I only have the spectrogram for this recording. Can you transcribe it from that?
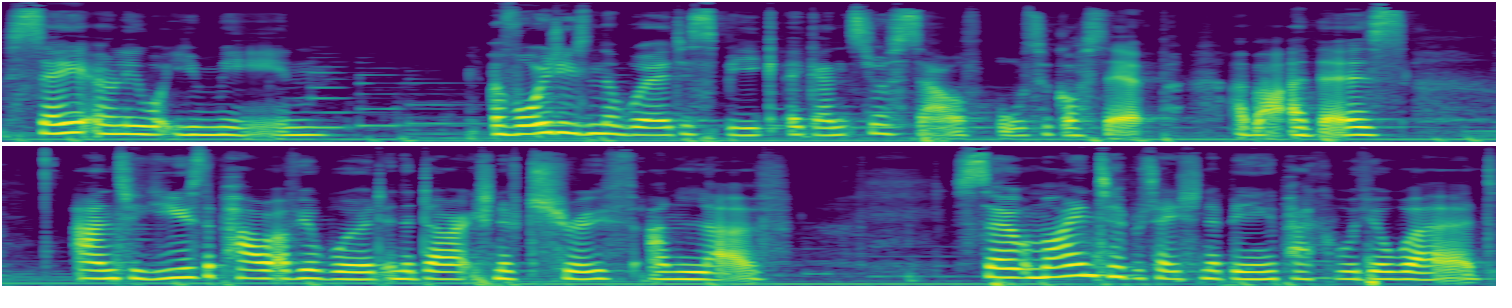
say only what you mean, avoid using the word to speak against yourself or to gossip about others, and to use the power of your word in the direction of truth and love. So, my interpretation of being impeccable with your word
